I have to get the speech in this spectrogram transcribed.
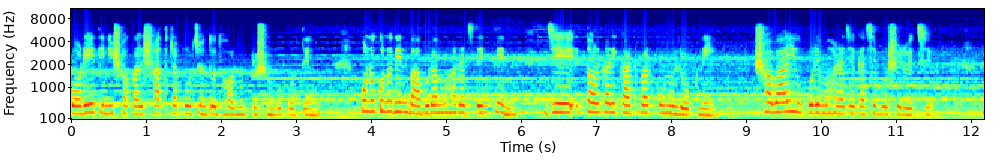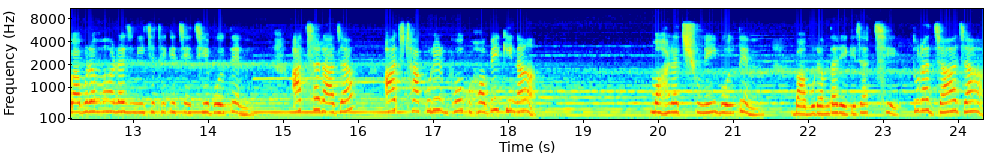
পরে তিনি সকাল সাতটা পর্যন্ত ধর্ম প্রসঙ্গ করতেন। কোনো কোনো দিন বাবুরাম মহারাজ দেখতেন যে তরকারি কাটবার কোনো লোক নেই। সবাই উপরে মহারাজের কাছে বসে রয়েছে। বাবুরাম মহারাজ নিচে থেকে চেঁচিয়ে বলতেন আচ্ছা রাজা, আজ ঠাকুরের ভোগ হবে কি না? মহারাজ শুনেই বলতেন বাবুরামদা রেগে যাচ্ছে, তোরা যা যা।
